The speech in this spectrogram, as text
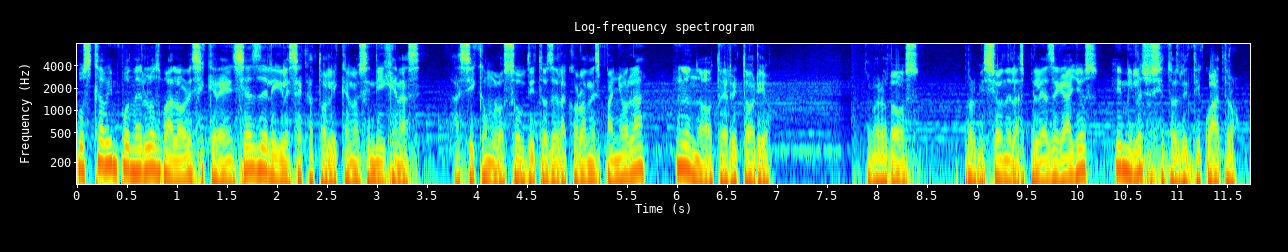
buscaba imponer los valores y creencias de la Iglesia Católica en los indígenas, así como los súbditos de la corona española en el nuevo territorio. Número 2. Prohibición de las peleas de gallos en 1824.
